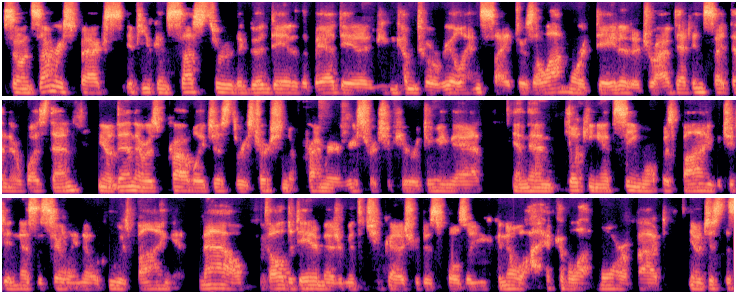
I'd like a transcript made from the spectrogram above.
So, in some respects, if you can suss through the good data, the bad data, if you can come to a real insight, there's a lot more data to drive that insight than there was then. You know, then there was probably just the restriction of primary research if you were doing that and then looking at seeing what was buying, but you didn't necessarily know who was buying it. Now, with all the data measurement that you've got at your disposal, you can know a heck of a lot more about, you know, just the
